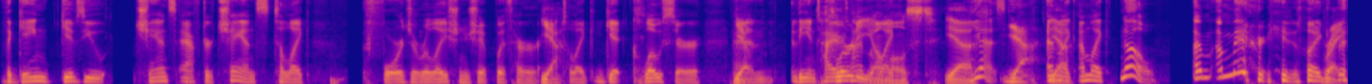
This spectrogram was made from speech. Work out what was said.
the game gives you chance after chance to like forge a relationship with her. Yeah. And to like get closer. Yeah. And the entire Flirty time, I'm like, almost. yeah. yes. Yeah. And Yeah. like I'm like, no. I'm I'm married. like Right.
